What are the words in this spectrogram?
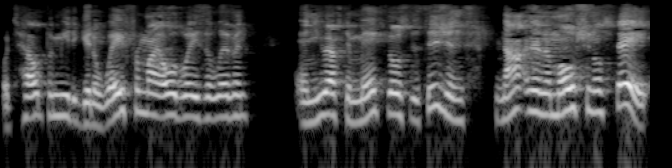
what's helping me to get away from my old ways of living. And you have to make those decisions not in an emotional state,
